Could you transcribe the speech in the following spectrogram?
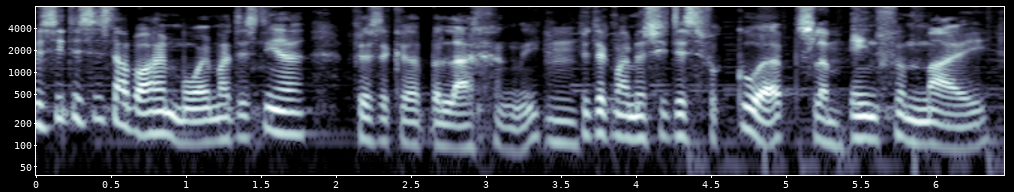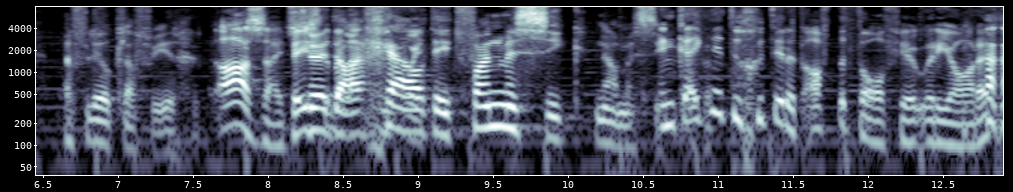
Mercedes is nou baie mooi, maar dit is nie 'n fisieke belegging nie. Mm. Toe het ek my Mercedes verkoop Slim. en vir my 'n vleuelklavier gekoop. Ah, sy beste So daai geld het van musiek na musiek. En kyk net hoe goed jy dit afbetaal vir jou oor jare.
